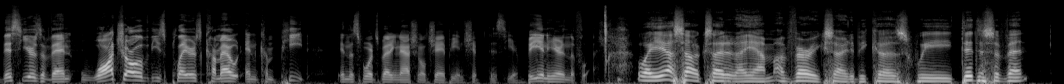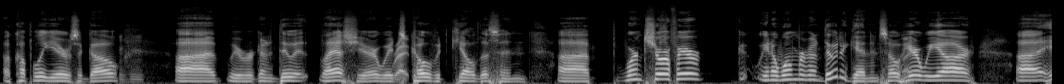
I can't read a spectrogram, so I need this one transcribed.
this year's event? Watch all of these players come out and compete in the Sports Betting National Championship this year. Being here in the flesh. Well, yes, how excited I am. I'm very excited because we did this event a couple of years ago. Uh, we were going to do it last year, which Right. COVID killed us, and uh, weren't sure if we were, you know, when we are going to do it again. And so here we are. Uh,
